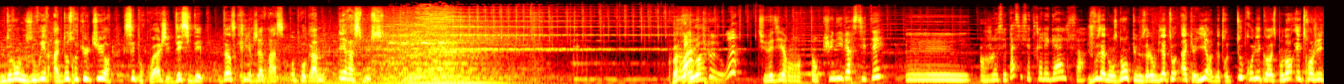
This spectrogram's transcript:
nous devons nous ouvrir à d'autres cultures. C'est pourquoi j'ai décidé d'inscrire Javras au programme Erasmus. Quoi Tu veux dire en tant qu'université? Euh... Je sais pas si c'est très légal ça. Je vous annonce donc que nous allons bientôt accueillir notre tout premier correspondant étranger.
